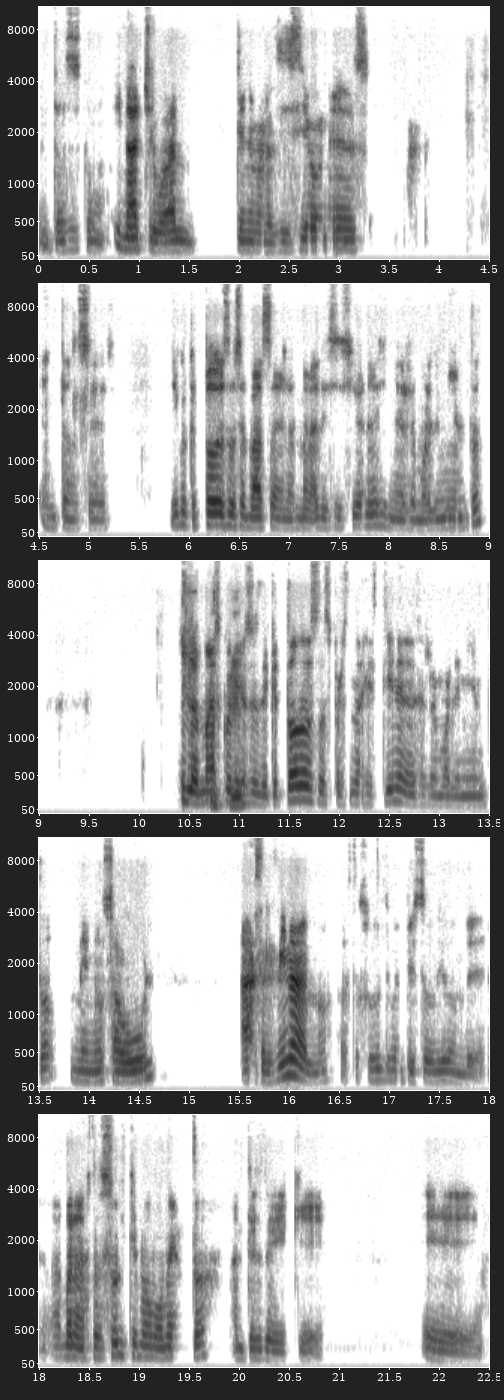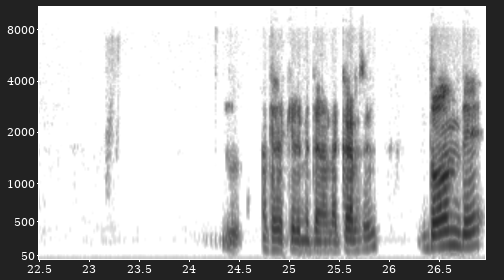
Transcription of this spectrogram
Entonces, como, y Nacho igual tiene malas decisiones, entonces, yo creo que todo eso se basa en las malas decisiones y en el remordimiento. Y lo más curioso es de que todos los personajes tienen ese remordimiento, menos Saúl, hasta el final, ¿no? Hasta su último episodio donde, ah, bueno, hasta su último momento, antes de que, eh, antes de que le metan a la cárcel, donde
